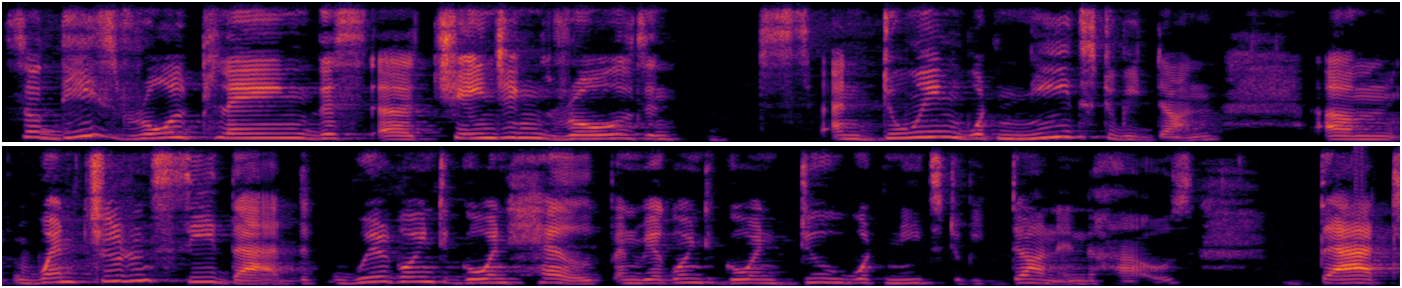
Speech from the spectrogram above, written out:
So these role playing this uh, changing roles and and doing what needs to be done um, when children see that, that we're going to go and help and we are going to go and do what needs to be done in the house that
